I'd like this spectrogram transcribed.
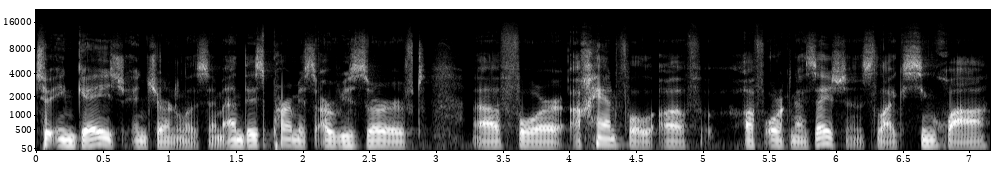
to engage in journalism, and these permits are reserved uh, for a handful of, of organizations like Xinhua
